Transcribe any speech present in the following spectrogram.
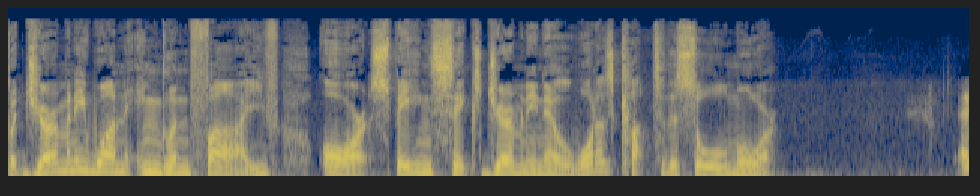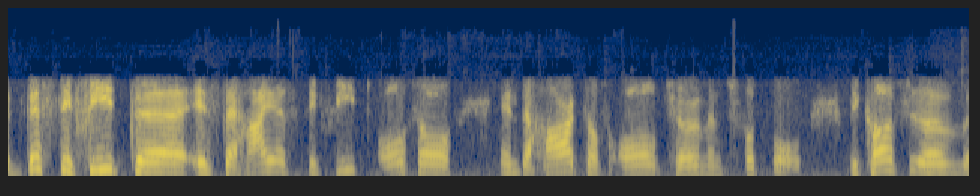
but Germany won England 5 or Spain 6, Germany nil. What has cut to the soul more? Uh, this defeat uh, is the highest defeat also in the heart of all Germans football. because uh,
